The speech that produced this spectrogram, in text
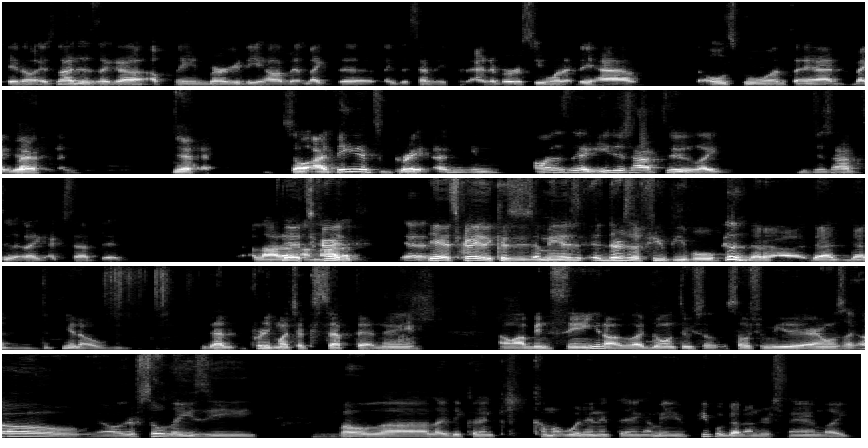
You know, it's not just like a, a plain burgundy helmet like the like the 75th anniversary one that they have, the old school ones they had back Yeah. back then. Yeah. So I think it's great. I mean, honestly, like you just have to like you just have to like accept it. A lot of Yeah, it's lot of- crazy. yeah. Yeah, it's crazy because I mean, there's a few people that uh, that that you know that pretty much accept that name. Um, I've been seeing, you know, like going through so, social media, everyone's like, "Oh, you know, they're so lazy, blah blah blah." Like they couldn't come up with anything. I mean, people got to understand, like,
